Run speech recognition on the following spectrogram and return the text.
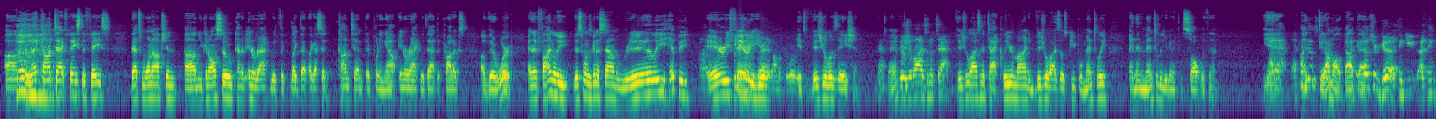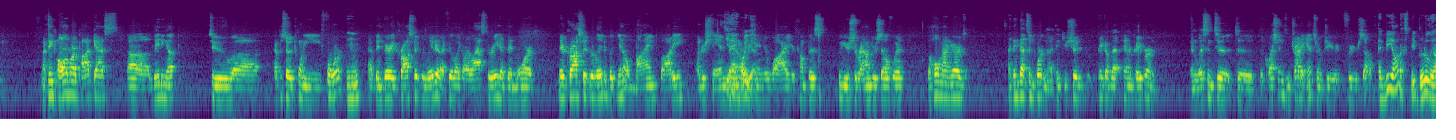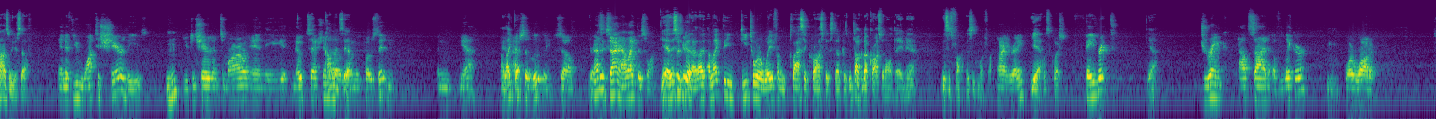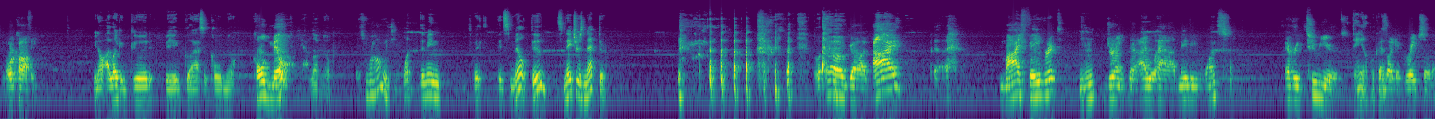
Um, direct contact, face to face. That's one option. Um, you can also kind of interact with the like that, like I said, content they're putting out. Interact with that, the products of their work, and then finally, this one's going to sound really hippie, Uh, airy fairy here. it on the board. It's visualization. Yeah. Okay. Visualize an attack. Visualize an attack. Clear your mind and visualize those people mentally, and then mentally you're going to consult with them. Yeah, I think I, dude, good. I'm all I about think that. those are good. I think you. I think. I think all of our podcasts uh, leading up to uh, episode 24 Mhm. have been very CrossFit related. I feel like our last three have been more. They're CrossFit related, but you know, mind, body, understand Yeah, things, oh, yeah. understand your why, your compass, who you surround yourself with, the whole nine yards. I think that's important. I think you should pick up that pen and paper and and listen to, to the questions and try to answer them to your for yourself. And be honest. Be brutally honest with yourself. And if you want to share these, Mhm. you can share them tomorrow in the note section Comments, of yeah. when we post it. And, and yeah, I like that. Absolutely. So Very that's good. exciting. I like this one. Yeah, this was is a good. I, like- I like the detour away from classic CrossFit stuff because we talk about CrossFit all day, man. This is fun. This is more fun. All right, you ready? Yeah. What's the question? Favorite? Yeah. Drink outside of liquor Mhm. or water or coffee. You know, I like a good big glass of cold milk. Cold milk? Oh yeah, I love milk. What's wrong with you? What? I mean, it, it's milk, dude. It's nature's nectar. Oh God, I uh, my favorite hmm drink that I will have maybe once every two years Damn. Okay. is like a grape soda.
